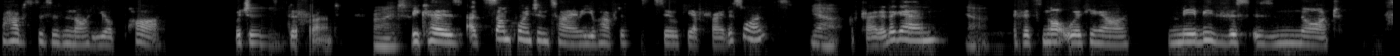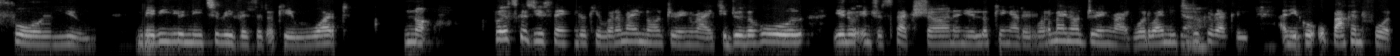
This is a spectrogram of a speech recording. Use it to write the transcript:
perhaps this is not your path, which is different. Right. Because at some point in time, you have to say, okay, I've tried this once. Yeah. I've tried it again. Yeah. If it's not working out, maybe this is not for you. Maybe you need to revisit, okay, what not first because you think okay what am i not doing right you do the whole you know introspection and you're looking at it what am i not doing right what do i need yeah. to do correctly and you go back and forth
